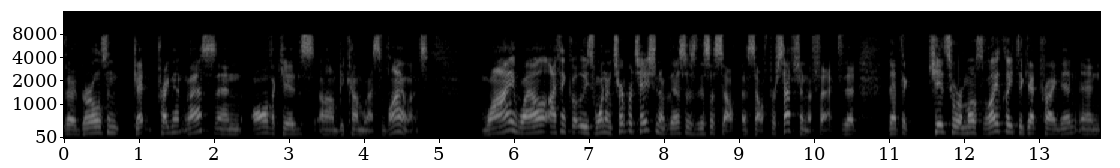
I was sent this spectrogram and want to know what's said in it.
the girls get pregnant less and all the kids um, become less violent. Why? Well, I think at least one interpretation of this is this a self a self-perception effect that that the kids who are most likely to get pregnant and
